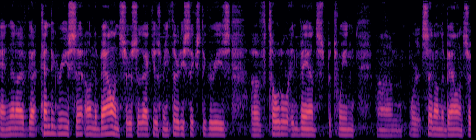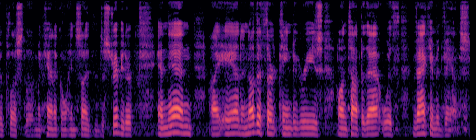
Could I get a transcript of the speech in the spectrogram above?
and then I've got 10 degrees set on the balancer, so that gives me 36 degrees of total advance between um, where it's set on the balancer plus the mechanical inside the distributor. And then I add another 13 degrees on top of that with vacuum advance.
